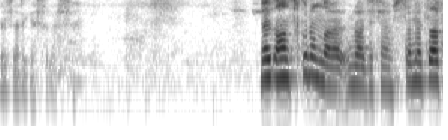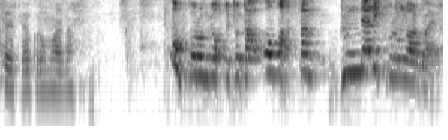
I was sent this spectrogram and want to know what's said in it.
Bəzəri qəsəbəsi. Nə hansı qurumlara müraciət etmisinizsə, nə cavab veriblər qurumlardan? O qurum yoxdur ki, ta o vaxtdan gündəlik qurumlardayıq.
